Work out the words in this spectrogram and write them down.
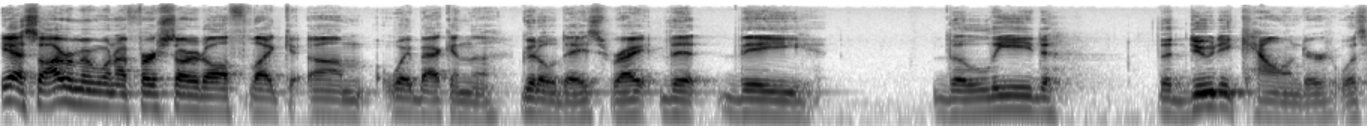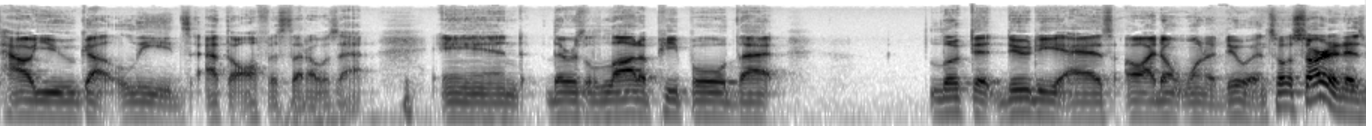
Yeah, so I remember when I first started off, like um, way back in the good old days, right? That the the lead the duty calendar was how you got leads at the office that I was at. And there was a lot of people that looked at duty as, oh, I don't want to do it. And so it started as,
